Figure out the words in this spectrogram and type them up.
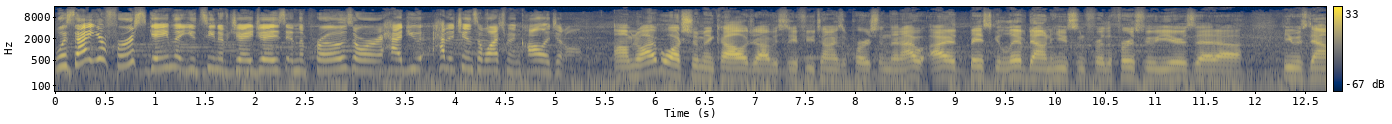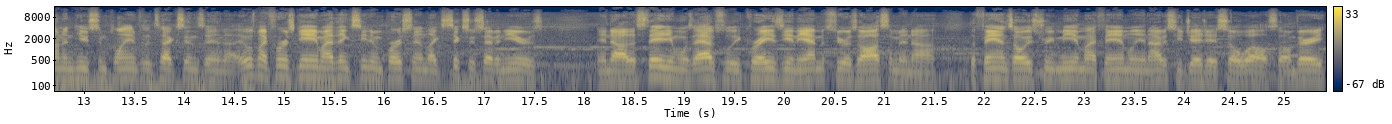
was that your first game that you'd seen of JJ's in the pros, or had you had a chance to watch him in college at all? Um, no, I've watched him in college, obviously, a few times in person. Then I, I basically lived down in Houston for the first few years that uh, he was down in Houston playing for the Texans, and uh, it was my first game. I think seen him in person in like six or seven years, and uh, the stadium was absolutely crazy, and the atmosphere was awesome, and uh, the fans always treat me and my family, and obviously JJ so well. So I'm very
